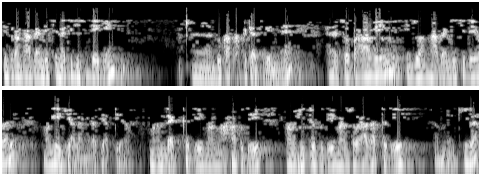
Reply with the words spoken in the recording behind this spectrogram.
ඉඳුරන් හා බැඳිච්ච නැති කිසි දෙයකින් දුකක් අපිට ඇති වෙන්නේ ස්වභාවයෙන් ඉඳුරන් හා බැඳිච්ච දේවල් මගේ කියලා ගන්න ගතියක් තියෙනවා. මම දැක්ක දේ මම අහපු දේ මම හිතපු දේ මම සොයාගත්ත දේ කියලා.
